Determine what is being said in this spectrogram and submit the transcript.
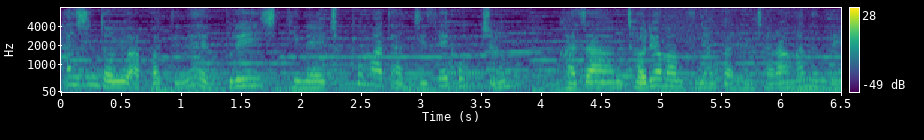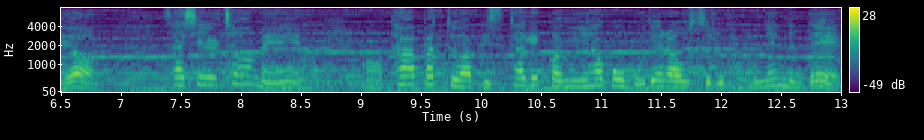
한신더유 아파트는 브레인시티 내 초품화 단지 세 곳 중 가장 저렴한 분양가를 자랑하는데요. 사실 처음엔 어, 타 아파트와 비슷하겠거니 하고 모델하우스를 방문했는데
